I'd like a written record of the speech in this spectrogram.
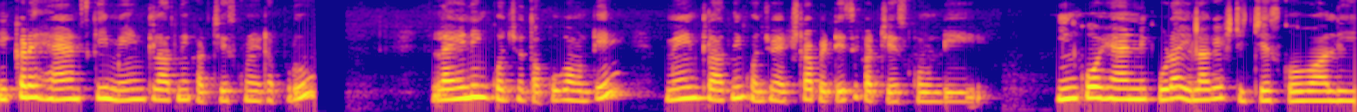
ఇక్కడ హ్యాండ్స్కి మెయిన్ క్లాత్ని కట్ చేసుకునేటప్పుడు లైనింగ్ కొంచెం తక్కువగా ఉంటే మెయిన్ క్లాత్ని కొంచెం ఎక్స్ట్రా పెట్టేసి కట్ చేసుకోండి. ఇంకో హ్యాండ్ని కూడా ఇలాగే స్టిచ్ చేసుకోవాలి.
